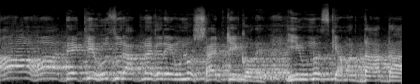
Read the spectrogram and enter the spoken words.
হা হা, দেখি হুজুর আপনাদের ইউনুস সাহেব কি করে? ইউনুস কি আমার দাদা?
